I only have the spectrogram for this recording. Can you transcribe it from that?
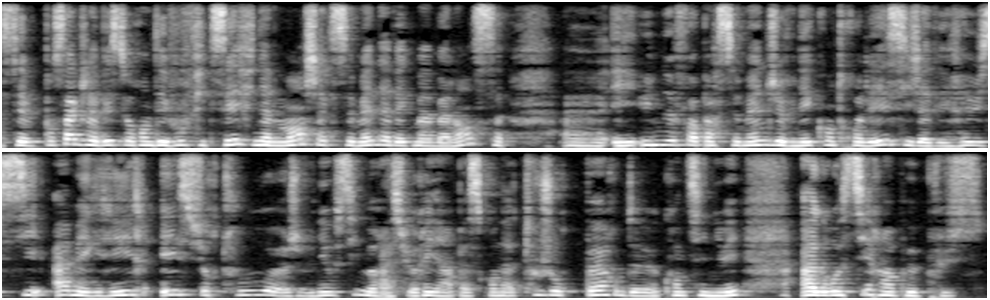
c'est pour ça que j'avais ce rendez-vous fixé finalement chaque semaine avec ma balance. et une fois par semaine, je venais contrôler si j'avais réussi à maigrir et surtout, je venais aussi me rassurer hein, parce qu'on a toujours peur de continuer à grossir un peu plus.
